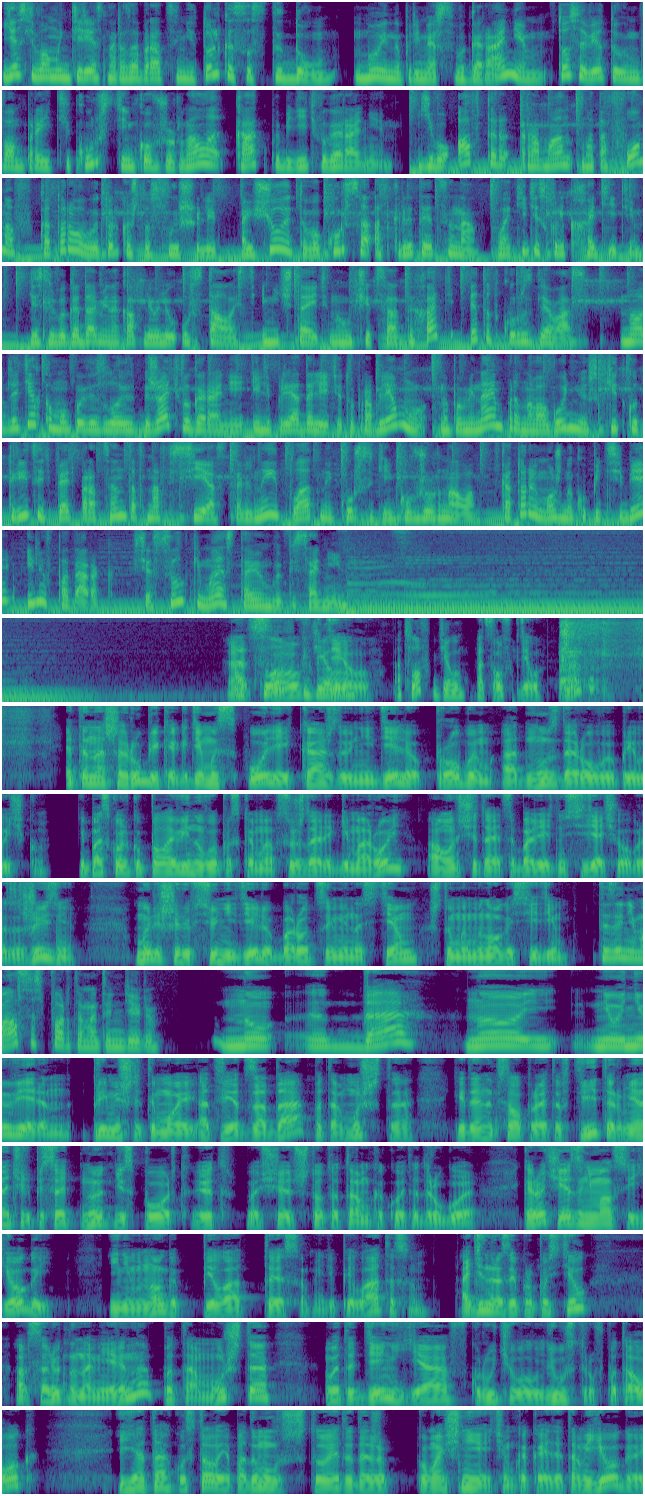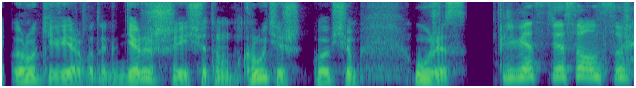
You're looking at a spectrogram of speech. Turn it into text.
Если вам интересно разобраться не только со стыдом, но и, например, с выгоранием, то советуем вам пройти курс Тинькофф журнала «Как победить выгорание». Его автор – Роман Матафонов, которого вы только что слышали. А еще у этого курса открытая цена. Платите сколько хотите. Если вы годами накапливали усталость и мечтаете научиться отдыхать, этот курс для вас. Ну а для тех, кому повезло избежать выгорания или преодолеть эту проблему, напоминаем про новогоднюю скидку 35% на все остальные платные курсы Тинькофф журнала, которые можно купить себе или в подарок. Все ссылки мы оставим в описании. От, От слов, к, делу. делу. От слов к делу. От слов к делу. Это наша рубрика, где мы с Олей каждую неделю пробуем одну здоровую привычку. И поскольку половину выпуска мы обсуждали геморрой, а он считается болезнью сидячего образа жизни, мы решили всю неделю бороться именно с тем, что мы много сидим. Ты занимался спортом эту неделю? Ну, э, да, но не, не уверен, примешь ли ты мой ответ за «да», потому что, когда я написал про это в Твиттер, мне начали писать, ну, это не спорт, это вообще что-то там какое-то другое. Короче, я занимался йогой и немного пилатесом или пилатесом. Один раз я пропустил абсолютно намеренно, потому что в этот день я вкручивал люстру в потолок, и я так устал, я подумал, что это даже помощнее, чем какая-то там йога. Руки вверх вот так держишь и еще там крутишь. В общем, ужас. Приветствие солнцу.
